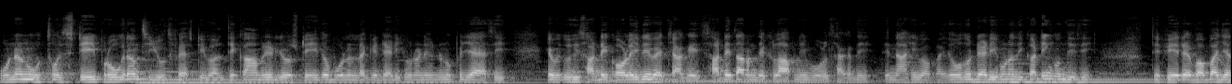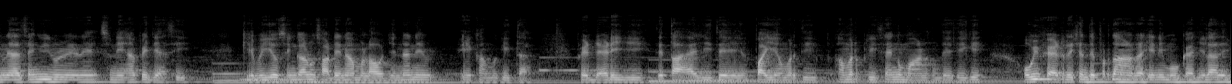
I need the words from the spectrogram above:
ਉਹਨਾਂ ਨੂੰ ਉੱਥੋਂ ਸਟੇਜ ਪ੍ਰੋਗਰਾਮ ਸੀ ਯੂਥ ਫੈਸਟੀਵਲ ਤੇ ਕਾਮਰੇਡ ਜੋ ਸਟੇਜ ਤੋਂ ਬੋਲਣ ਲੱਗੇ ਡੈਡੀ ਹੋਰਾਂ ਨੇ ਉਹਨਾਂ ਨੂੰ ਭਜਾਇਆ ਸੀ ਕਿ ਵੀ ਤੁਸੀਂ ਸਾਡੇ ਕਾਲਜ ਦੇ ਵਿੱਚ ਆ ਕੇ ਸਾਡੇ ਧਰਮ ਦੇ ਖਿਲਾਫ ਨਹੀਂ ਬੋਲ ਸਕਦੇ ਤੇ ਨਾ ਹੀ ਬਾਬਾ ਜੀ ਦੇ। ਉਦੋਂ ਡੈਡੀ ਹੋਣਾ ਦੀ ਕਟਿੰਗ ਹੁੰਦੀ ਸੀ ਤੇ ਫਿਰ ਬਾਬਾ ਜਰਨੈਲ ਸਿੰਘ ਜੀ ਉਹਨਾਂ ਨੇ ਸੁਨੇਹਾ ਭੇਜਿਆ ਸੀ ਕਿ ਬਈ ਉਹ ਸਿੰਘਾਂ ਨੂੰ ਸਾਡੇ ਨਾਲ ਮਿਲਾਓ ਜਿਨ੍ਹਾਂ ਨੇ ਇਹ ਕੰਮ ਕੀਤਾ ਫਿਰ ਡੈਡੀ ਜੀ ਤੇ ਤਾਇਆ ਜੀ ਤੇ ਭਾਈ ਅਮਰਦੀਪ, ਅਮਰਪ੍ਰੀਤ ਸਿੰਘ ਮਾਨ ਹੁੰਦੇ ਸੀਗੇ। ਉਹ ਵੀ ਫੈਡਰੇਸ਼ਨ ਦੇ ਪ੍ਰਧਾਨ ਰਹੇ ਨੇ ਮੋਗਾ ਜ਼ਿਲ੍ਹਾ ਦੇ।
